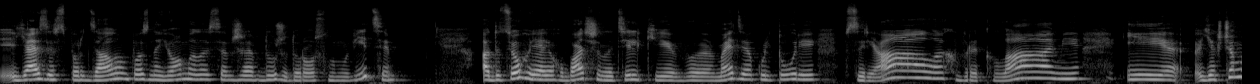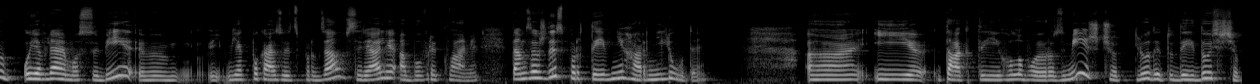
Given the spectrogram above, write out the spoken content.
Я зі спортзалом познайомилася вже в дуже дорослому віці. А до цього я його бачила тільки в медіакультурі, в серіалах, в рекламі. І якщо ми уявляємо собі, е, як показують спортзал в серіалі або в рекламі, там завжди спортивні, гарні люди. Е, і так, ти головою розумієш, що люди туди йдуть, щоб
